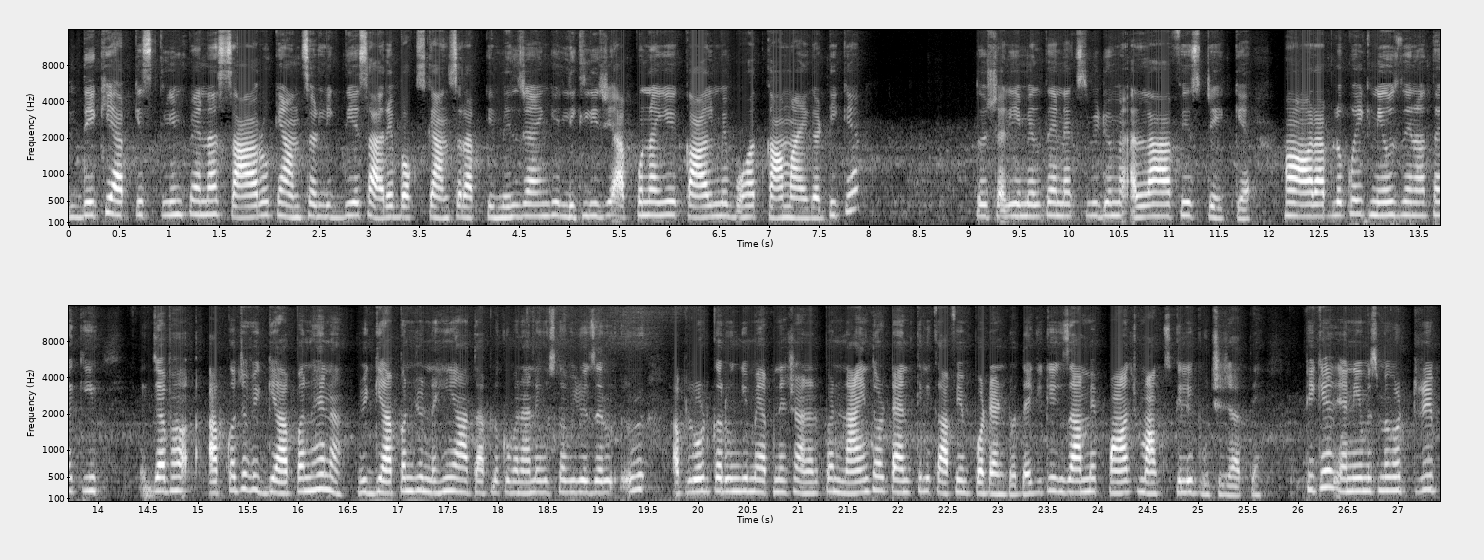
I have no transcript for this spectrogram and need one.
देखिए, आपके स्क्रीन पे ना, सारों के आंसर लिख दिए, सारे बॉक्स के आंसर आपके मिल जाएँगे। लिख लीजिए, आपको ना ये काल में बहुत काम आएगा, ठीक है? तो चलिए, मिलते हैं नेक्स्ट वीडियो में। अल्लाह हाफिज़ टेक केयर हाँ और आप लोग को एक न्यूज़ देना था कि जब हाँ, आपका जो विज्ञापन है ना विज्ञापन जो नहीं आता आप लोग को बनाने उसका वीडियो ज़रूर अपलोड करूँगी मैं अपने चैनल पर। नाइन्थ और टेंथ के लिए काफ़ी इंपॉर्टेंट होता है क्योंकि एग्ज़ाम में पाँच मार्क्स के लिए पूछे जाते हैं। ठीक है? यानी मैं इसमें ट्रिप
